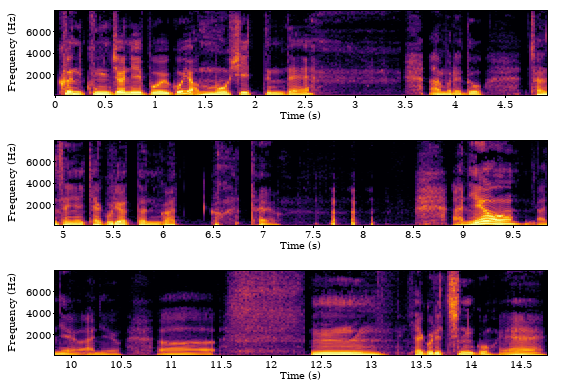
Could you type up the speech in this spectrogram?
큰 궁전이 보이고 연못이 있던데. 아무래도 전생에 개구리였던 것, 것 같아요. 아니에요. 아니에요. 아니에요. 어, 음, 개구리 친구. 예.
